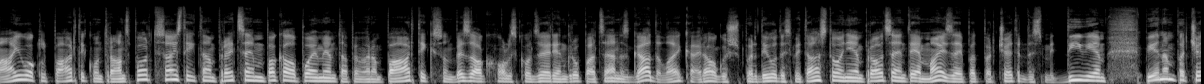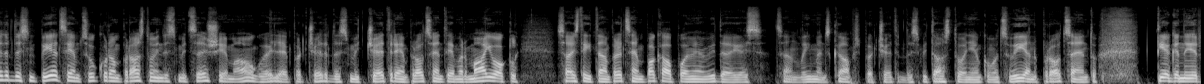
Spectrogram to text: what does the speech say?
mājokli, pārtiku un transportu saistītām precēm un pakalpojumiem, tā piemēram pārtikas un bezalkoholisko dzērienu grupā cenas gada laikā ir augušas par 28%, maizei pat par 42%, pienam par 45%, cukuram par 86%, augu eļai par 40%. 4% ar mājokli saistītām precēm pakalpojumiem vidējais cenu līmenis kāpjas par 48,1%. Tie gan ir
